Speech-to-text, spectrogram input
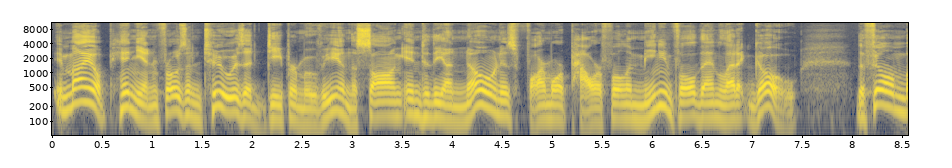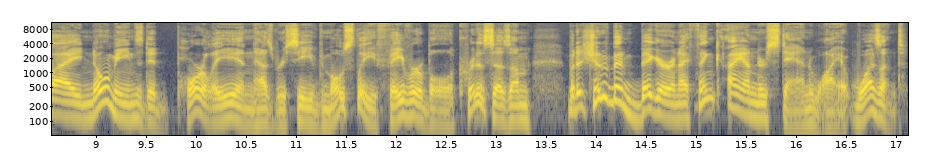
In my opinion, Frozen 2 is a deeper movie, and the song Into the Unknown is far more powerful and meaningful than Let It Go. The film by no means did poorly and has received mostly favorable criticism, but it should have been bigger, and I think I understand why it wasn't.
